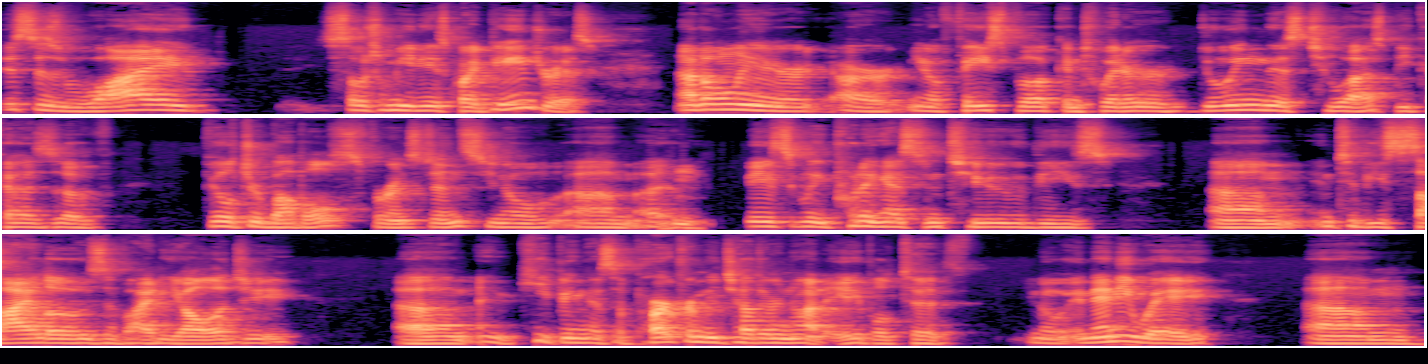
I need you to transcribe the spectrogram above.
this is why social media is quite dangerous. Not only are, are you know Facebook and Twitter doing this to us because of filter bubbles, for instance, you know, um, uh, hmm basically putting us into these um, into these silos of ideology um, and keeping us apart from each other, and not able to, you know, in any way um,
